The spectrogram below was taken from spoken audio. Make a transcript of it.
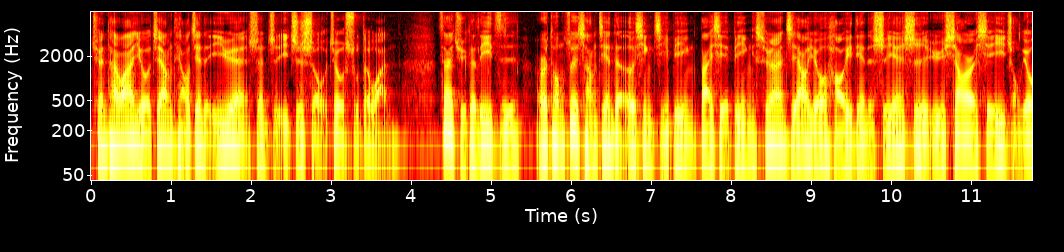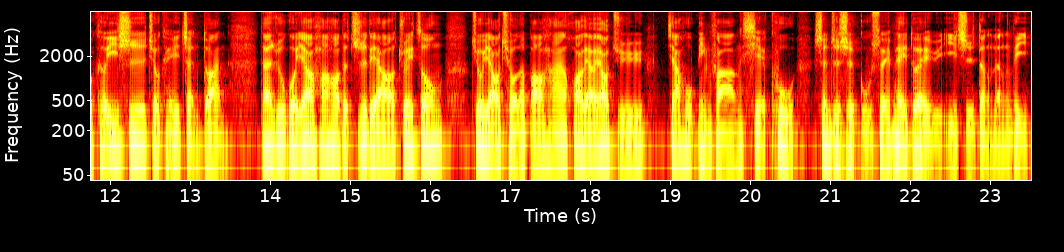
全台湾有这样条件的医院，甚至一只手就数得完。再举个例子，儿童最常见的恶性疾病白血病，虽然只要有好一点的实验室与小儿血液肿瘤科医师就可以诊断，但如果要好好的治疗追踪，就要求了包含化疗药局、加护病房、血库，甚至是骨髓配对与移植等能力。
